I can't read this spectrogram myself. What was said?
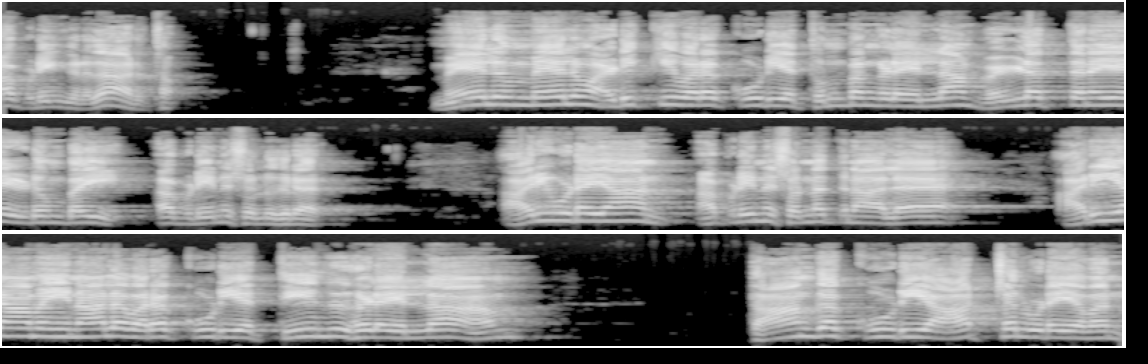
அப்படிங்கிறது அர்த்தம். மேலும் மேலும் அடுக்கி வரக்கூடிய துன்பங்களை எல்லாம் வெள்ளத்தனைய இடும்பை அப்படின்னு சொல்லுகிறார். அறிவுடையான் அப்படின்னு சொன்னதுனால அறியாமையினால் வரக்கூடிய தீங்குகளை எல்லாம் தாங்கக்கூடிய ஆற்றல் உடையவன்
